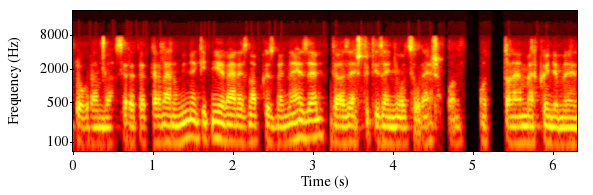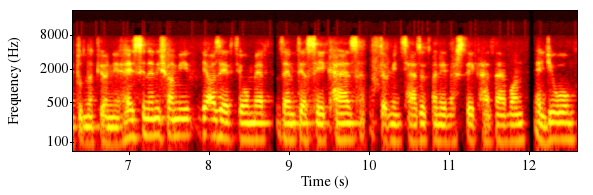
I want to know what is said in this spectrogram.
programra szeretettel várunk mindenkit. Nyilván ez napközben nehezebb, de az este 18 órásokon ott talán már könnyebben el tudnak jönni a helyszínen is, ami ugye azért jó, mert az MTA székház több mint 150 éves székházában egy jó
